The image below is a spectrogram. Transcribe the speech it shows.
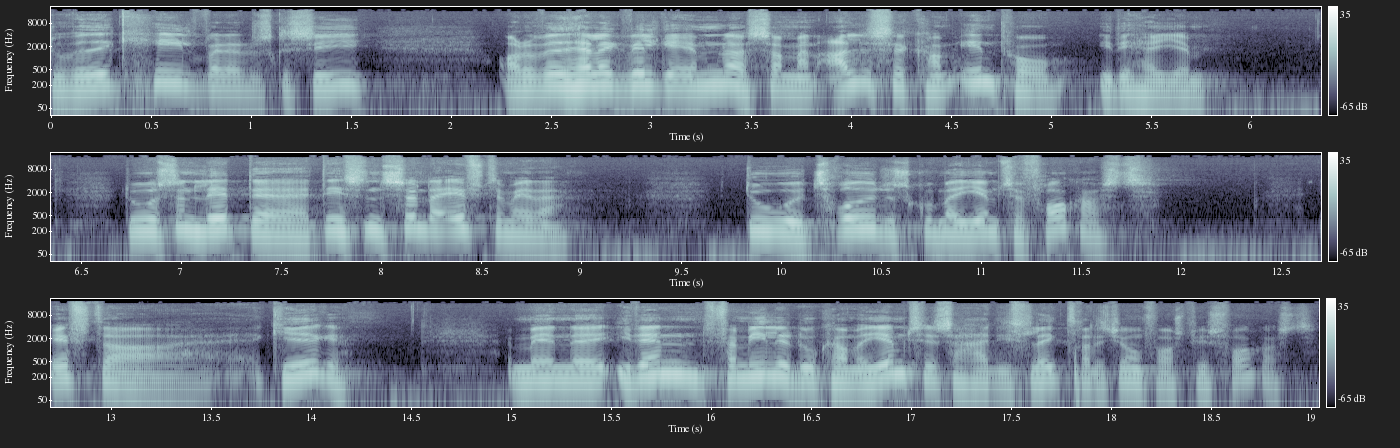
Du ved ikke helt, hvad du skal sige, og du ved heller ikke, hvilke emner, som man aldrig skal komme ind på i det her hjem. Du er sådan lidt, øh, det er sådan søndag eftermiddag. Du troede, du skulle med hjem til frokost efter kirke. Men øh, i den familie, du er kommet hjem til, så har de slet ikke tradition for at spise frokost.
